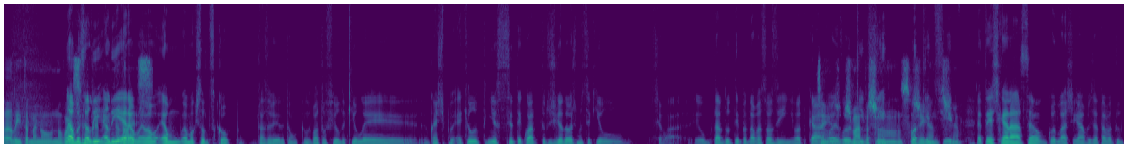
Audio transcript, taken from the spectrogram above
ali também não, não vai Não, mas ali, ali era uma, é, um- é uma questão de scope. Estás a ver? Então, no Battlefield aquilo é. o gajo- Aquilo tinha 64 jogadores, mas aquilo, sei lá, eu metade do tempo andava sozinho, ou de carro, Sim, ou os, mapas são, são gigantes. Até chegar à ação, quando lá chegava já estava tudo.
